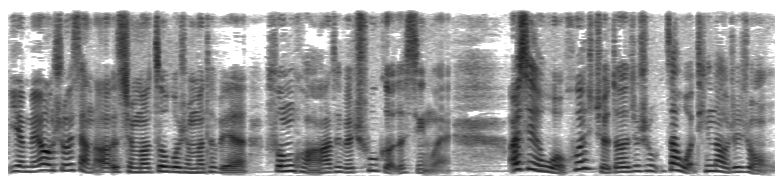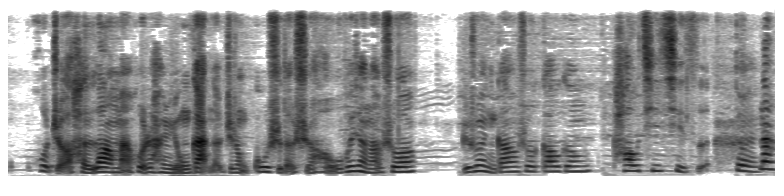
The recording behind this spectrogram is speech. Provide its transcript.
也没有说想到什么做过什么特别疯狂啊、特别出格的行为，而且我会觉得，就是在我听到这种或者很浪漫或者很勇敢的这种故事的时候，我会想到说，比如说你刚刚说高更抛妻弃子，对，那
